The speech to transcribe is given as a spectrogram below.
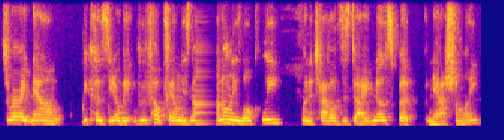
So right now, because you know we, we've helped families not, not only locally when a child is diagnosed, but nationally.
